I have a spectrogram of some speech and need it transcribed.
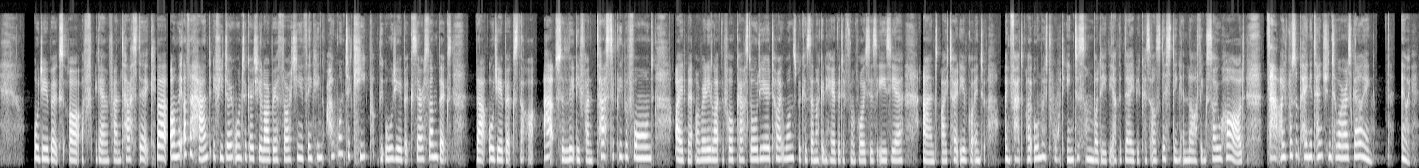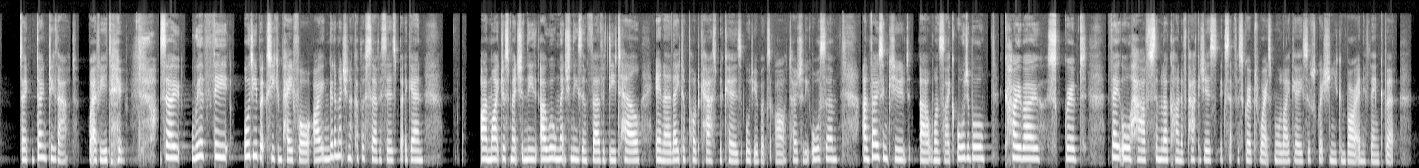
Audiobooks are again fantastic. But on the other hand, if you don't want to go to your library authority and you're thinking, I want to keep the audiobooks, there are some books that audiobooks that are absolutely fantastically performed. I admit I really like the full cast audio type ones because then I can hear the different voices easier and I totally have got into in fact I almost walked into somebody the other day because I was listening and laughing so hard that I wasn't paying attention to where I was going. Anyway, don't don't do that, whatever you do. So with the audiobooks you can pay for, I'm going to mention a couple of services, but again, I might just mention these, I will mention these in further detail in a later podcast because audiobooks are totally awesome. And those include uh, ones like Audible, Kobo, Scribd. They all have similar kind of packages, except for Scribd, where it's more like a subscription. You can borrow anything but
